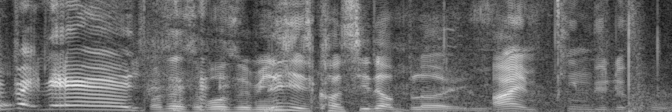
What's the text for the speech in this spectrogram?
my back there. What's that supposed to mean? This is considered blur. already. I am King Beautiful.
